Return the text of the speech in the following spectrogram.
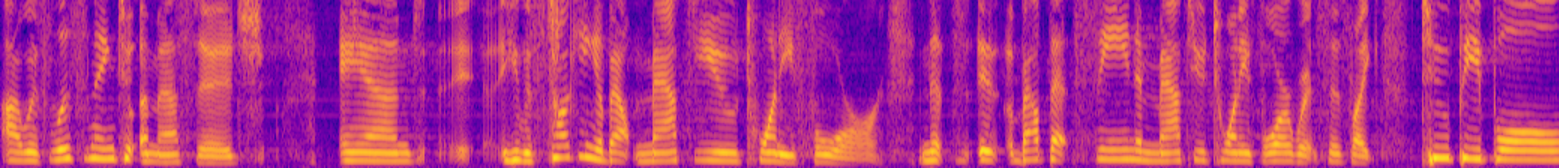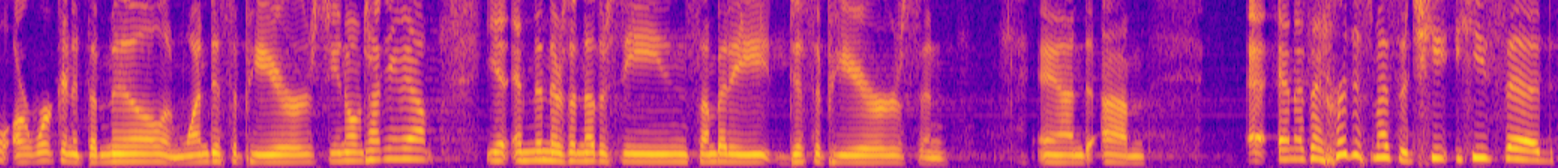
I was listening to a message and he was talking about Matthew 24, and that's about that scene in Matthew 24 where it says like two people are working at the mill and one disappears. You know what I'm talking about? Yeah, and then there's another scene, somebody disappears, and and um, and as I heard this message, he he said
